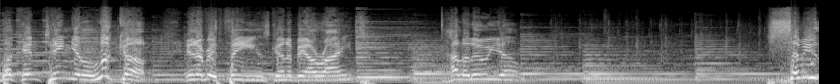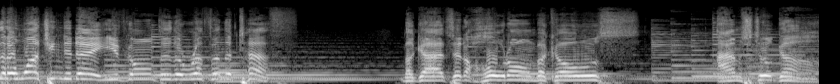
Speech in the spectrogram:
but continue to look up, and everything's going to be all right. Hallelujah. Some of you that are watching today, you've gone through the rough and the tough. But God said, hold on because I'm still God.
